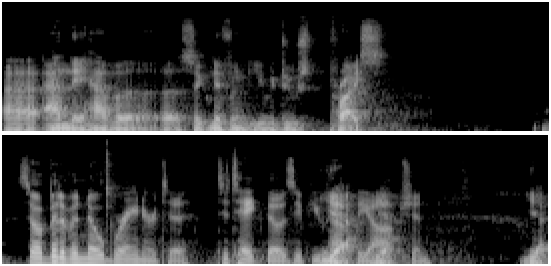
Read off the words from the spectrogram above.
uh, and they have a, a significantly reduced price. so a bit of a no-brainer to to take those if you Yeah, have the yeah. option. Yeah,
